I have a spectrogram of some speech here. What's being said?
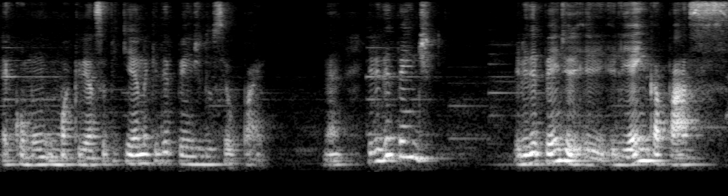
É como uma criança pequena que depende do seu pai, né? Ele depende, ele depende, ele, ele é incapaz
